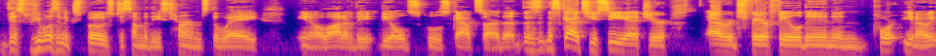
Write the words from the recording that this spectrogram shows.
this he wasn't exposed to some of these terms the way you know a lot of the the old school scouts are. The the, the scouts you see at your average Fairfield Inn in Port, you know,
